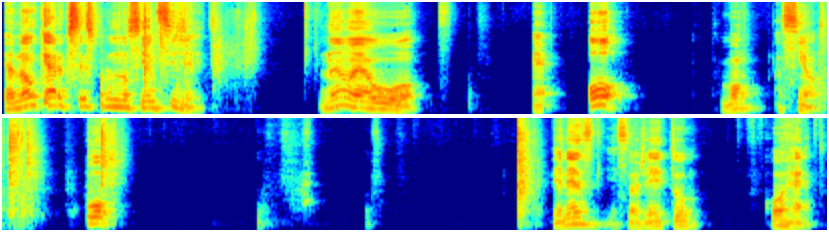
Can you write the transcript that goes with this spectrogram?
eu não quero que vocês pronunciem desse jeito. Não é o o, é o, tá bom? Assim, ó, o. Beleza? Esse é o jeito correto.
